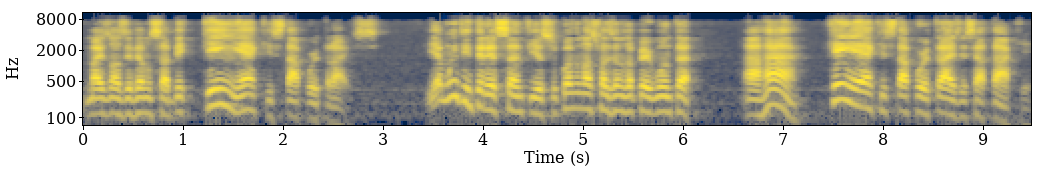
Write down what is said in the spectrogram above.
mas nós devemos saber quem é que está por trás. E é muito interessante isso, quando nós fazemos a pergunta, ahá, quem é que está por trás desse ataque?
